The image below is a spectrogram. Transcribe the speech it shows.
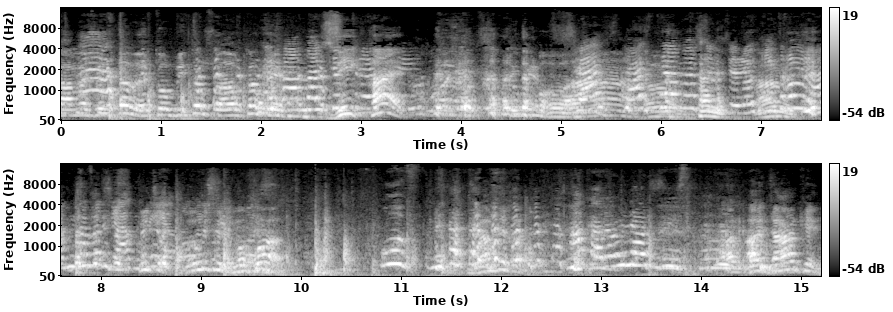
თამაშობ და ერთობით და სვავთო ზი, ჰაი. ხარი და მოვა. რაც რაც თამაშობ, Danke,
